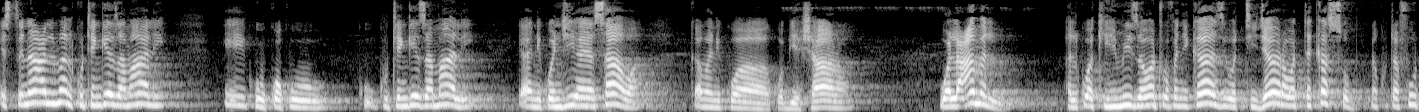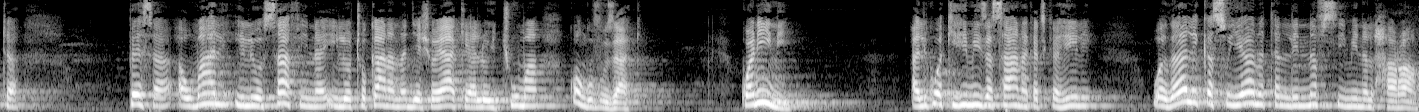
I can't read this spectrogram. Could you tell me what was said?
istinaa almal kutengeza mali kwa kutengeza mali yani kwa njia ya sawa kama ni kwa kwa biashara. Wal amal alikuwa akihimiza watu wafanye kazi wa tijara wa takasub na kutafuta pesa au mali iliyo safi na iliyotokana na jesho yake aliyoichuma kwa nguvu zake. Kwa nini? Alikuwa akihimiza sana katika hili wadhālika siyanatan linnafsi min alharam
